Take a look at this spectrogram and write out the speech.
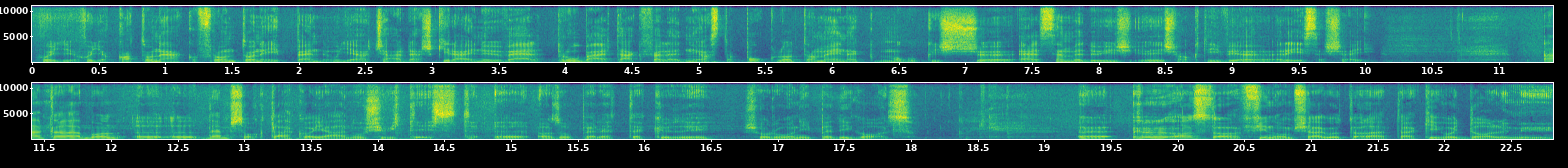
hogy, hogy a katonák a fronton éppen ugye a csárdás királynővel próbálták feledni azt a poklot, amelynek maguk is elszenvedő is, és aktív részesei. Általában nem szokták a János Vitézt az operettek közé sorolni, pedig az azt a finomságot találták ki, hogy dalmű.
